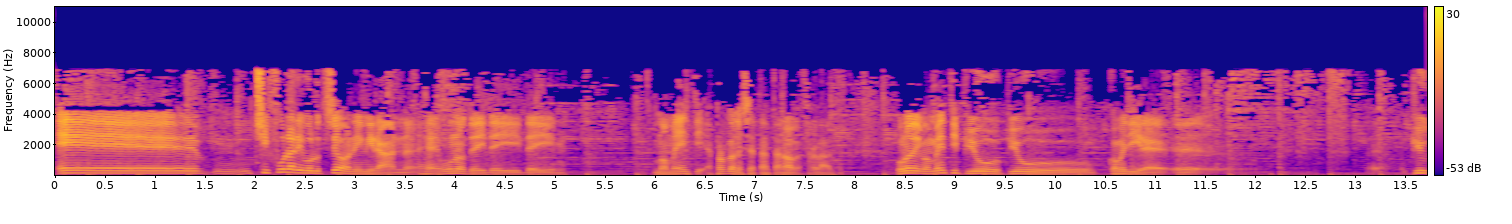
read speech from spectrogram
E mm, ci fu la rivoluzione in Iran, è uno dei, dei, dei momenti, è proprio nel 79 fra l'altro, uno dei momenti più, più come dire, eh, eh più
